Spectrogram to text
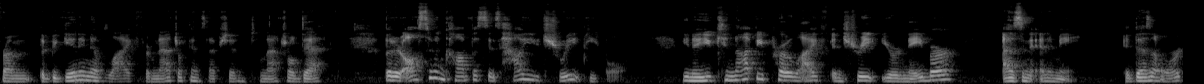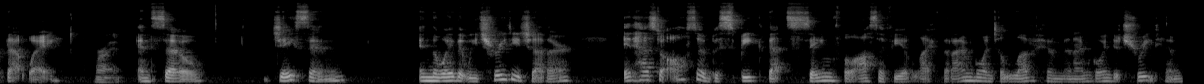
from the beginning of life, from natural conception to natural death, but it also encompasses how you treat people. You know, you cannot be pro life and treat your neighbor as an enemy. It doesn't work that way. Right. And so, Jason, in the way that we treat each other, it has to also bespeak that same philosophy of life that I'm going to love him and I'm going to treat him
